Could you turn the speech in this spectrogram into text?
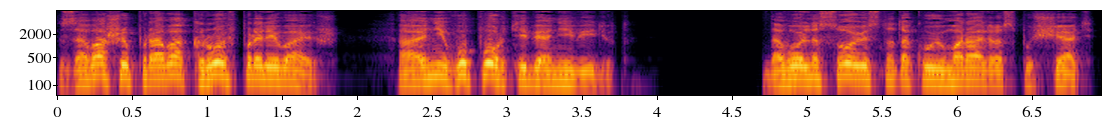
За ваши права кровь проливаешь, а они в упор тебя не видят. Довольно совестно такую мораль распущать.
